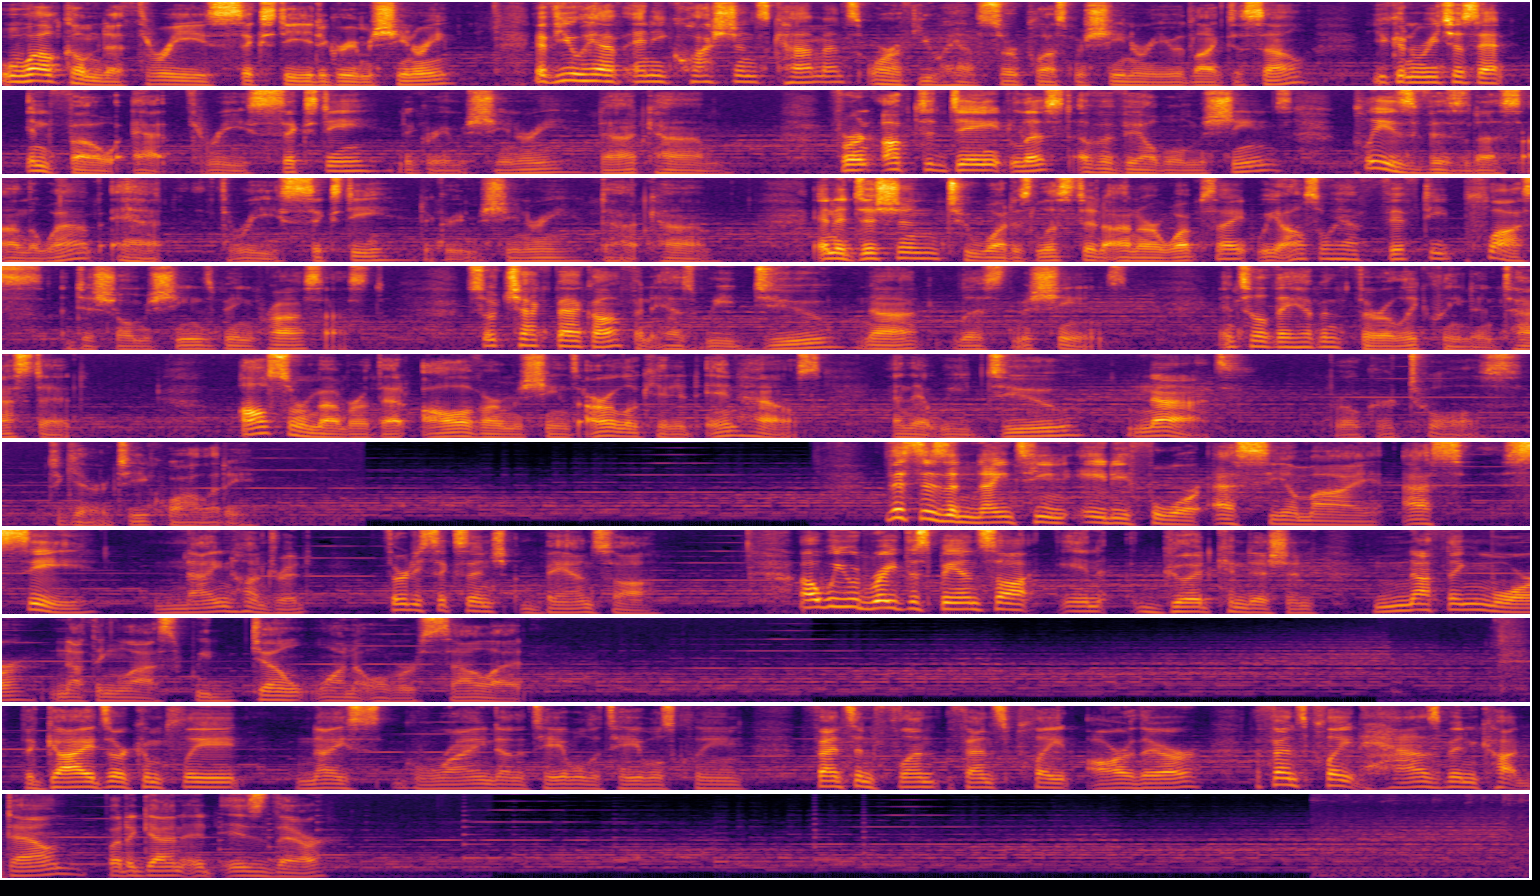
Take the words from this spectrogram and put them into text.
Welcome to 360 Degree Machinery. If you have any questions, comments, or if you have surplus machinery you would like to sell, you can reach us at info at 360degreemachinery.com. For an up-to-date list of available machines, please visit us on the web at 360degreemachinery.com. In addition to what is listed on our website, we also have 50 plus additional machines being processed. So check back often as we do not list machines until they have been thoroughly cleaned and tested. Also remember that all of our machines are located in-house and that we do not broker tools to guarantee quality. This is a 1984 SCMI SC 900 36 inch bandsaw. Uh, we would rate this bandsaw in good condition. Nothing more, nothing less. We don't want to oversell it. The guides are complete, nice grind on the table, the table's clean. Fence and fence plate are there. The fence plate has been cut down, but again, it is there.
